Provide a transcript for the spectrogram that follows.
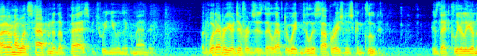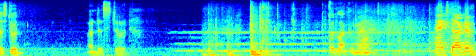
I don't know what's happened in the past between you and the commander. But whatever your difference is, they'll have to wait until this operation is concluded. Is that clearly understood? Understood. Good luck, Commander. Thanks, Doctor.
